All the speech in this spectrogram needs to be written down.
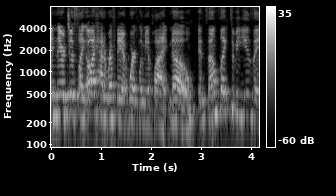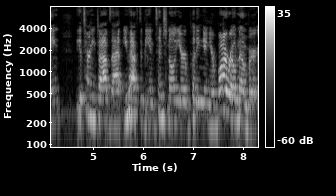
And they're just like, oh, I had a rough day at work, let me apply. No, it sounds like to be using the Attorney Jobs app, you have to be intentional. You're putting in your borrow number.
